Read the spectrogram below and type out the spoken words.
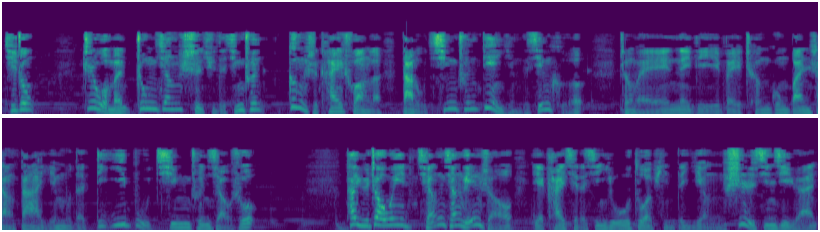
其中。致我们终将逝去的青春，更是开创了大陆青春电影的先河，成为内地被成功搬上大银幕的第一部青春小说。他与赵薇强强联手，也开启了新一屋作品的影视新纪元。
